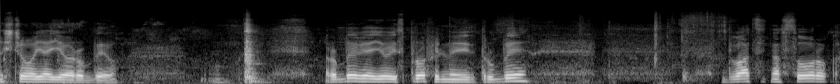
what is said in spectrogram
З чого я його робив? Робив я його із профільної труби 20 на 40,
